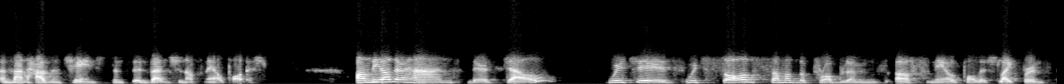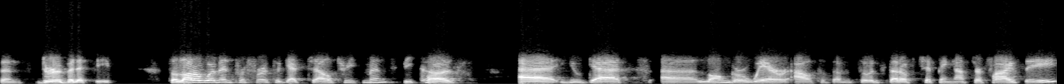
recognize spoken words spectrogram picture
And that hasn't changed since the invention of nail polish. On the other hand, there's gel, which is which solves some of the problems of nail polish, like for instance, durability. So a lot of women prefer to get gel treatments because uh, you get uh, longer wear out of them. So instead of chipping after five days,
